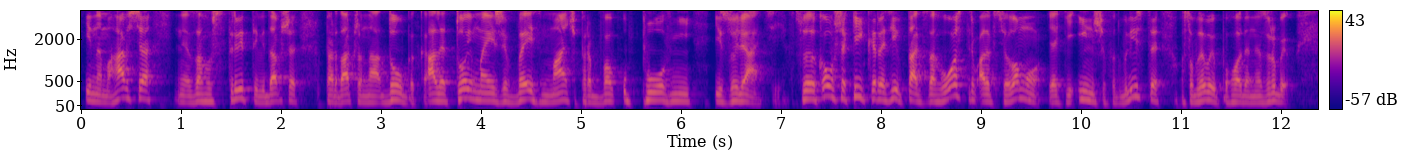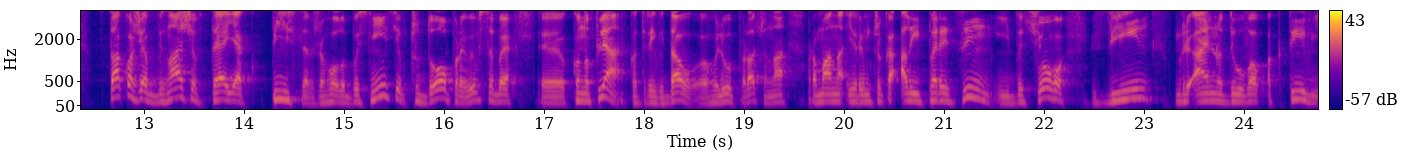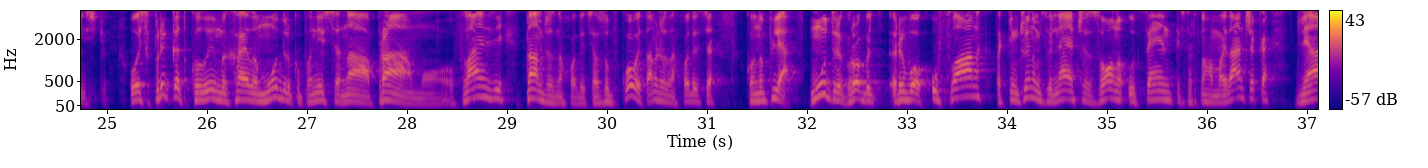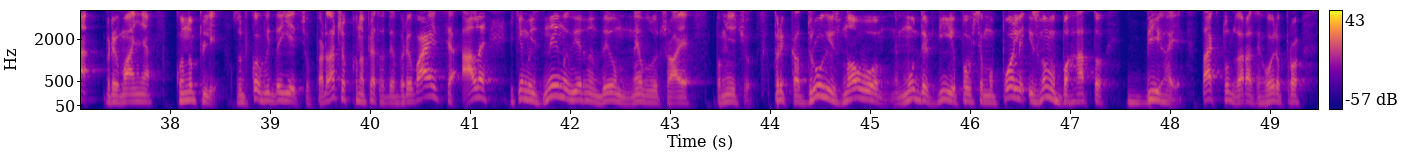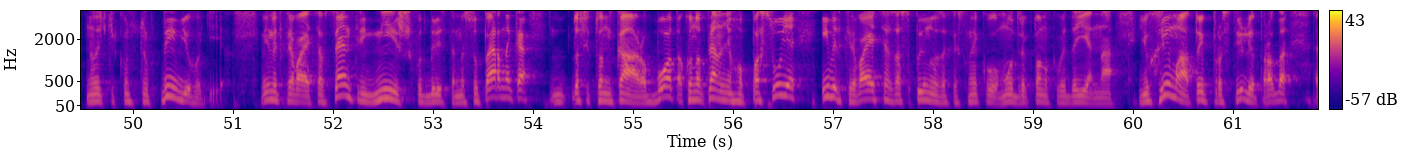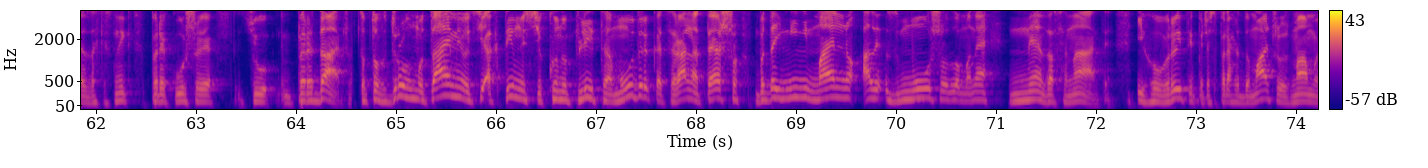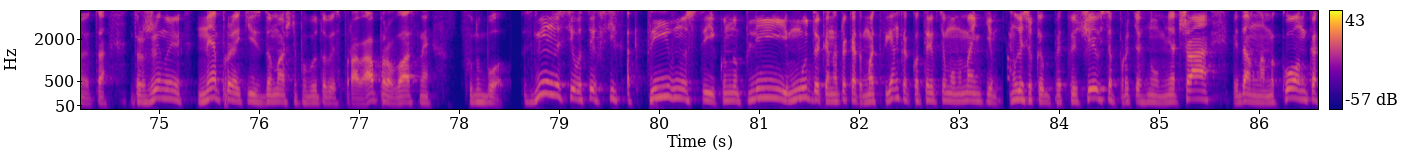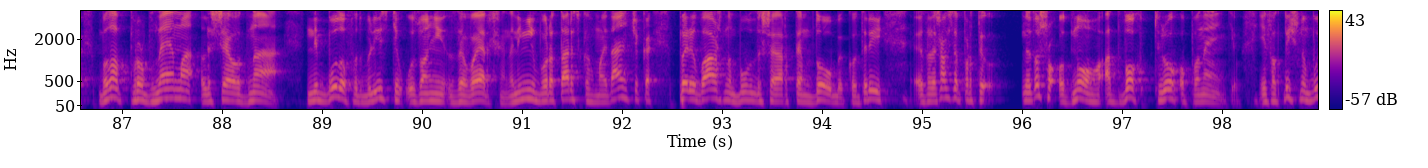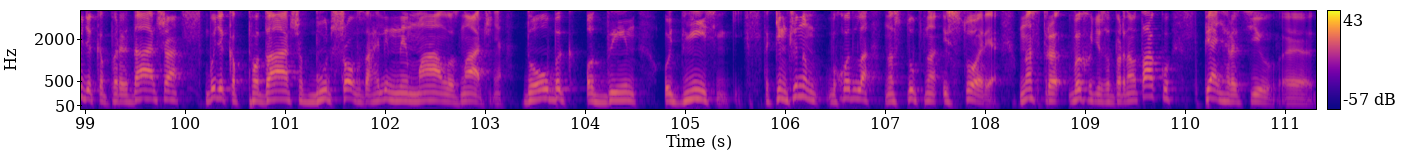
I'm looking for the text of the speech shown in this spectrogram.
і намагався е, загострити, віддавши передачу на Довбика. Але той майже весь матч перебував у повній ізоляції. Судаков ще кілька разів так загострив, але в цілому, як і інші футболісти, особливої погоди не зробив. Також я б відзначив те, як після вже голу боснійців чудово проявив себе е, конопля, котрий віддав е, гольову передачу на Романа Єремчука. Але і перед цим, і до цього він реально дивував активністю. Ось приклад, коли Михайло Мудрик опинився на правому фланзі, там же знаходиться Зубков, там же знаходиться конопля. Мудрик робить ривок у фланг, таким чином звільняючи зону у центрі стартного майданчика для вривання коноплі. Зубков віддає цю передачу, конопля туди вривається, але якимось неймовірним дивом не влучає по м'ячу. Приклад другий знову Мудрик діє по всьому полі і знову багато бігає. Так тут зараз я говорю про невеличкий конструктив його діях. Він відкривається в центрі між футболістами суперника, досить тонка робота. Конопля на нього пасує і відкривається за спину захиснику. Мудрик тонко видає на Юхима, а той прострілює. Правда, захисник перекушує цю передачу. Тобто, в другому таймі оці активності коноплі та мудрика це реально те, що бодай мінімально, але змушувало мене не засинати і говорити під час перегляду матчу з мамою та дружиною не про якісь домашні побутові справи, а про власне футбол. З мінусів оцих всіх активностей, коноплі, мудрика, наприклад, Матвієнка, котрий в цьому моменті високо підключився, протягнув м'яча, віддав на Миколенка. Була проблема лише одна: не було футболістів у зоні завершення. На лінії воротарського майданчика переважно був лише Артем Довби, котрий е, залишався проти. Не то, що одного, а двох-трьох опонентів. І фактично будь-яка передача, будь-яка подача, будь-що взагалі не мало значення. Довбик один однісінький. Таким чином виходила наступна історія. У нас при виході з обернавтаку 5 гравців е, е,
